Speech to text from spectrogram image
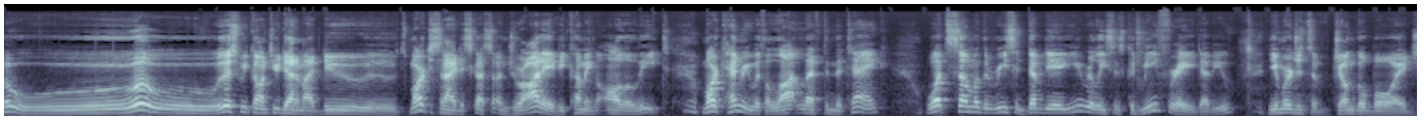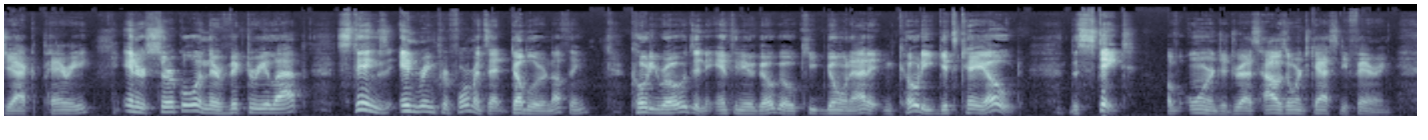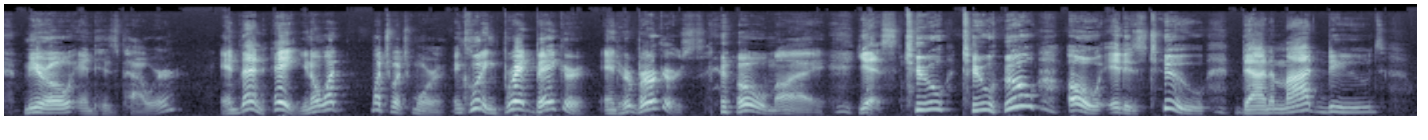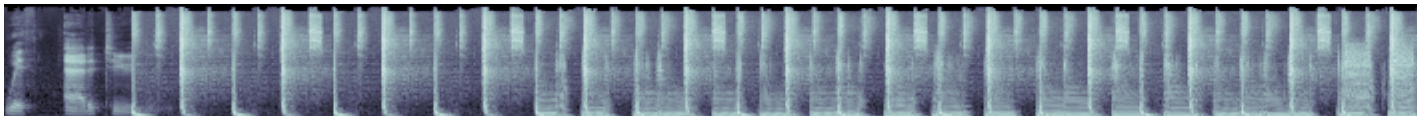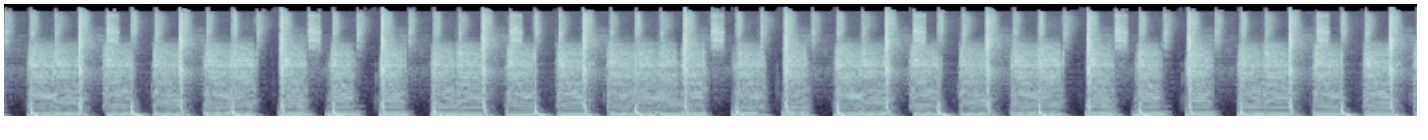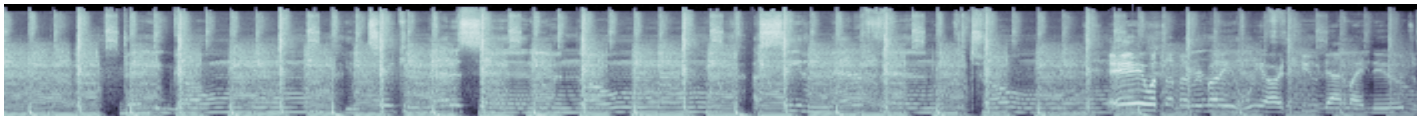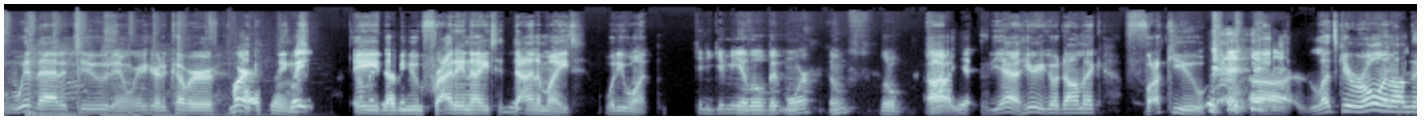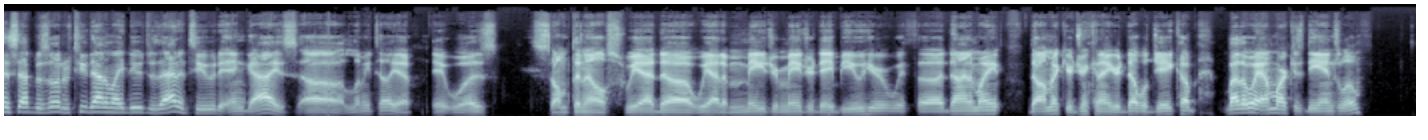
Oh, this week on Two Dynamite Dudes, Marcus and I discuss Andrade becoming all elite, Mark Henry with a lot left in the tank, what some of the recent WWE releases could mean for AEW, the emergence of Jungle Boy Jack Perry, Inner Circle and their victory lap, Sting's in ring performance at Double or Nothing, Cody Rhodes and Anthony Ogogo keep going at it, and Cody gets KO'd. The state of Orange address. How's Orange Cassidy faring? Miro and his power. And then, hey, you know what? Much, much more, including Britt Baker and her burgers. oh my. Yes, two, two who? Oh, it is two dynamite dudes with attitude. With attitude, and we're here to cover Mark, all things Wait, AEW Friday Night Dynamite. What do you want? can you give me a little bit more oomph? Little Uh, yeah, yeah. Here you go, Dominic. Fuck you. Uh, let's get rolling on this episode of Two Dynamite Dudes with Attitude. And guys, uh, let me tell you, it was something else. We had uh, we had a major, major debut here with uh, Dynamite. Dominic, you're drinking out your double J cup. By the way, I'm Marcus D'Angelo.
